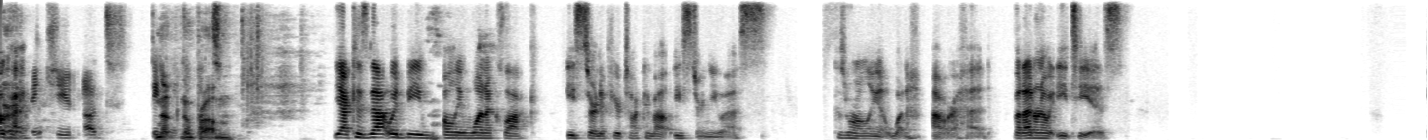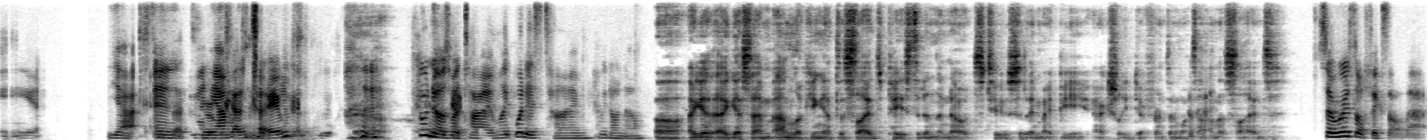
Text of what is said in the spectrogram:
Okay. Thank you. No, no problem. Yeah, because that would be only one o'clock Eastern if you're talking about Eastern US, because we're only at one hour ahead. But I don't know what ET is. Yeah. Yeah, and European time. who knows what time? Like, what is time? We don't know. Uh, I guess I guess I'm I'm looking at the slides pasted in the notes too, so they might be actually different than what's Okay. on the slides. So Ruth will fix all that.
